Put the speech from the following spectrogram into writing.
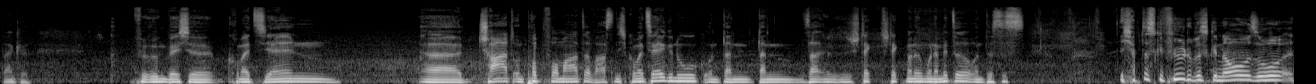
danke. Für irgendwelche kommerziellen äh, Chart- und Pop-Formate war es nicht kommerziell genug und dann, dann steckt, steckt man irgendwo in der Mitte und das ist, Ich habe das Gefühl, du bist genau so, äh,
